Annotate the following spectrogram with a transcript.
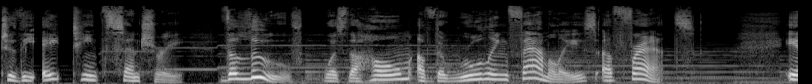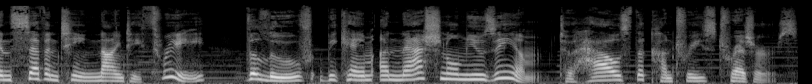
to the 18th century, the Louvre was the home of the ruling families of France. In 1793, the Louvre became a national museum to house the country's treasures.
